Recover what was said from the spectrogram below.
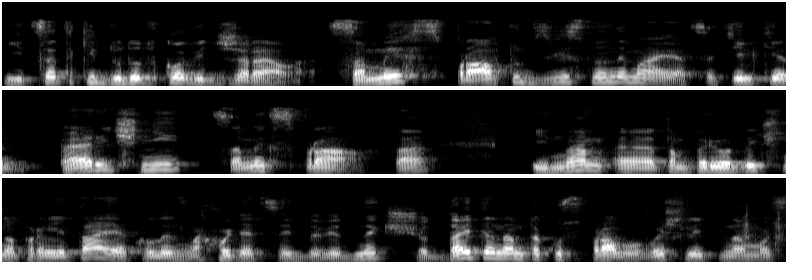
І це такі додаткові джерела. Самих справ тут, звісно, немає. Це тільки перічні самих справ. Та? І нам е, там періодично прилітає, коли знаходять цей довідник, що дайте нам таку справу, вишліть нам ось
